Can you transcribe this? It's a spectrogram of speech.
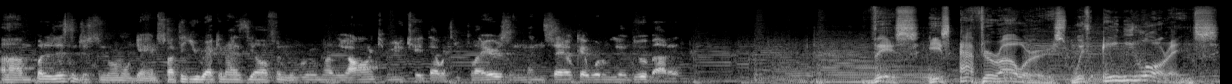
Um, but it isn't just a normal game. So I think you recognize the elephant in the room early on, communicate that with your players, and then say, okay, what are we going to do about it? This is After Hours with Amy Lawrence.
